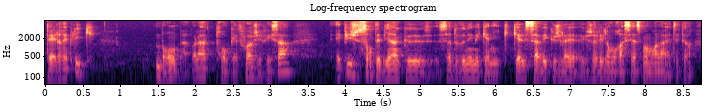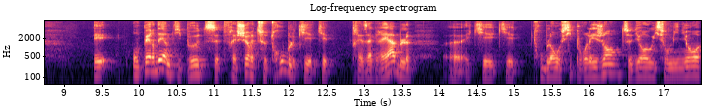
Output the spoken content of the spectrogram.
telle réplique. Bon, ben voilà, trois ou quatre fois j'ai fait ça. Et puis je sentais bien que ça devenait mécanique, qu'elle savait que j'allais l'embrasser à ce moment-là, etc. Et on perdait un petit peu de cette fraîcheur et de ce trouble qui est, qui est très agréable euh, et qui est, troublant aussi pour les gens, de se dire oh ils sont mignons,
